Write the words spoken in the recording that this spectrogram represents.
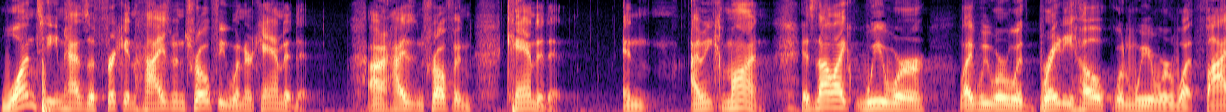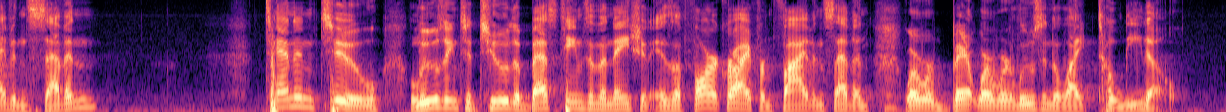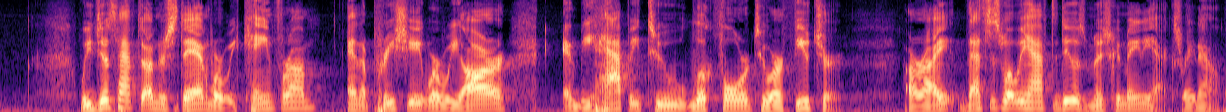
One team has a freaking Heisman Trophy winner candidate, our Heisman Trophy candidate. And I mean, come on. It's not like we were like we were with Brady Hoke when we were what, 5 and 7? 10 and 2, losing to two of the best teams in the nation is a far cry from 5 and 7 where we're where we're losing to like Toledo. We just have to understand where we came from and appreciate where we are and be happy to look forward to our future. All right? That's just what we have to do as Michigan Maniacs right now.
